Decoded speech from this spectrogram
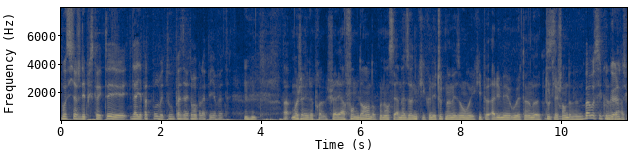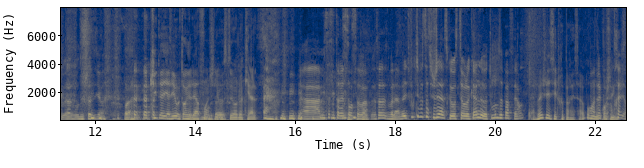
Moi aussi, hein, j'ai des prises connectées et là, il n'y a pas de pont, mais tout passe directement par l'API en fait. Mhm. Ah, moi j'avais le problème, je suis allé à fond dedans, donc maintenant c'est Amazon qui connaît toute ma maison et qui peut allumer ou éteindre toutes les chambres de ma maison. Bah, moi, c'est Google, Bah, tu vois, on doit choisir. Voilà. Quitte à y aller, autant y aller à fond. Moi, je l'ai que- au local. ah, mais ça, c'est intéressant, ça, va. Ça, voilà. Mais il faut que tu fasses un sujet parce qu'au stéréo local, euh, tout le monde ne sait pas faire. Ah ben, je vais essayer de préparer ça pour un des prochains très bien.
